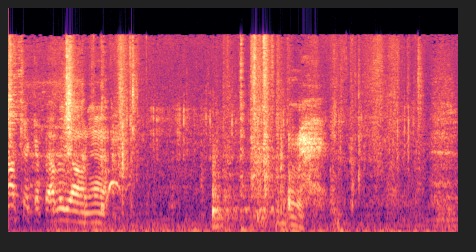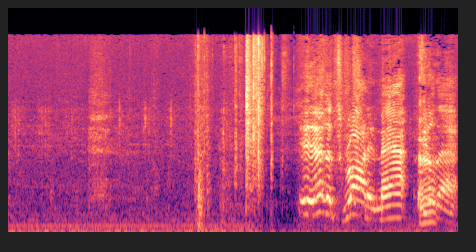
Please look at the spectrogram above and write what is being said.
I'll check up that video on that. Yeah, that looks rotted, Matt. Feel Uh. that.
